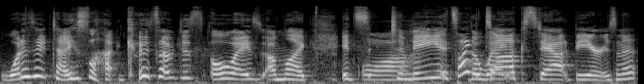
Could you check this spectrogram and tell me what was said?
what does it taste like? Because I'm just always, I'm like, it's to me, it's like the way- dark stout beer, isn't it?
